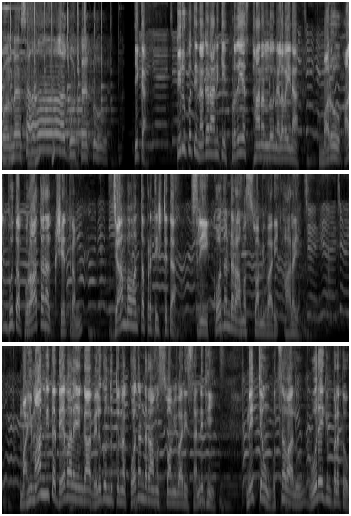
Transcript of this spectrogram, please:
కొనసాగుటకు. ఇక తిరుపతి నగరానికి హృదయ స్థానంలో నెలవైన మరో అద్భుత పురాతన క్షేత్రం జాంబవంత ప్రతిష్ఠిత శ్రీ కోదండరామస్వామి వారి ఆలయం. మహిమాన్విత దేవాలయంగా వెలుగొందుతున్న కోదండరామస్వామి వారి సన్నిధి నిత్యం ఉత్సవాలు ఊరేగింపులతో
